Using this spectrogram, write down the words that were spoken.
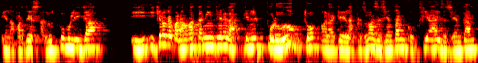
en la parte de salud pública. Y, creo que Panamá también tiene, el producto para que las personas se sientan confiadas y se sientan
